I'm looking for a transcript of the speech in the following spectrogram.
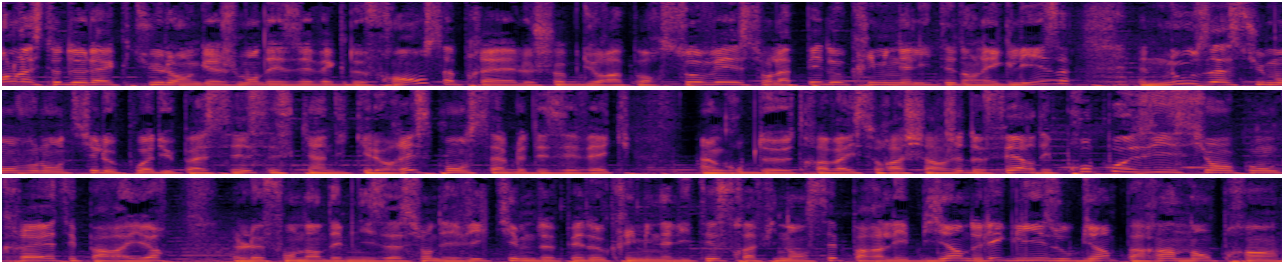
Dans le reste de l'actu, l'engagement des évêques de France après le choc du rapport Sauvé sur la pédocriminalité dans l'église. Nous assumons volontiers le poids du passé, c'est ce qu'a indiqué le responsable des évêques. Un groupe de travail sera chargé de faire des propositions concrètes et par ailleurs, le fonds d'indemnisation des victimes de pédocriminalité sera financé par les biens de l'église ou bien par un emprunt.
